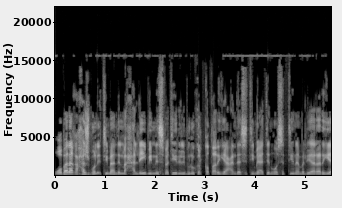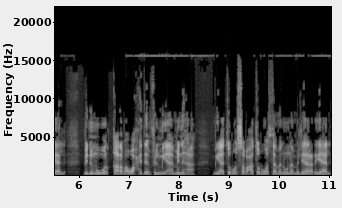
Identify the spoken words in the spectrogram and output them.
وبلغ حجم الائتمان المحلي بالنسبة للبنوك القطرية عند 660 مليار ريال بنمو قارب 1% منها 187 مليار ريال.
